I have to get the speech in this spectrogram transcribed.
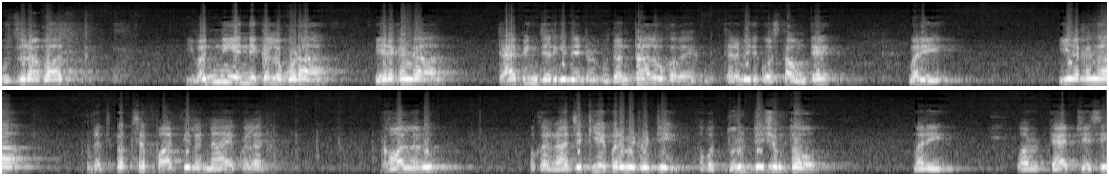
హుజురాబాద్ ఇవన్నీ ఎన్నికల్లో కూడా ఏ రకంగా ట్యాపింగ్ జరిగినటువంటి ఉదంతాలు ఒక తెర మీదకి వస్తూ ఉంటే మరి ఈ రకంగా ప్రతిపక్ష పార్టీల నాయకుల కాళ్ళను ఒక రాజకీయపరమైనటువంటి ఒక దురుద్దేశంతో మరి వారు ట్యాప్ చేసి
